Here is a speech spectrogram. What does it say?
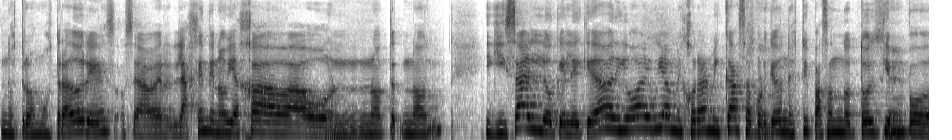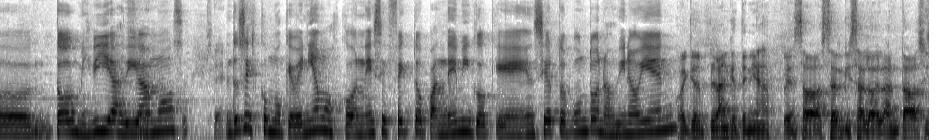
Nuestros mostradores, o sea, a ver, la gente no viajaba o no, no... Y quizá lo que le quedaba, digo, ay, voy a mejorar mi casa porque es donde estoy pasando todo el Sí. tiempo, todos mis días, digamos. Sí. Entonces como que veníamos con ese efecto pandémico que en cierto punto nos vino bien. Cualquier plan que tenías pensado hacer, quizás lo adelantabas y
